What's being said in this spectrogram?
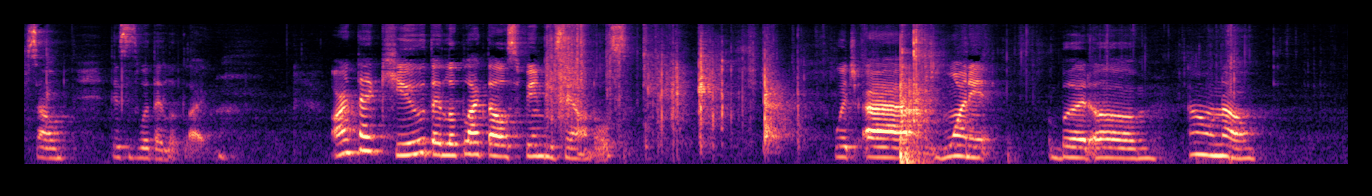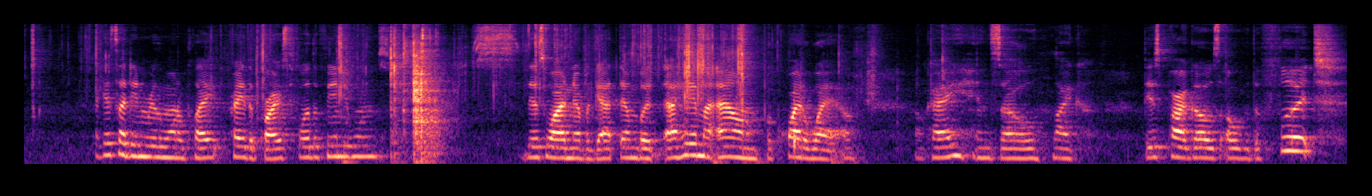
So this is what they look like. Aren't they cute? They look like those Fendi sandals. Which I wanted, but um, I don't know. I guess I didn't really want to pay, pay the price for the Fendi ones. That's why I never got them, but I had my eye on them for quite a while. Okay, and so like this part goes over the foot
